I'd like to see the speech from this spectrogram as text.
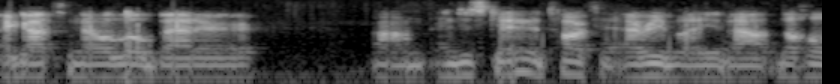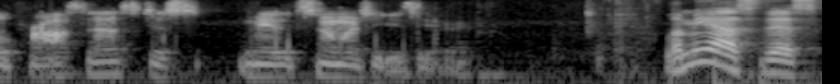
I got to know a little better. Um, and just getting to talk to everybody about the whole process just made it so much easier. Let me ask this.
